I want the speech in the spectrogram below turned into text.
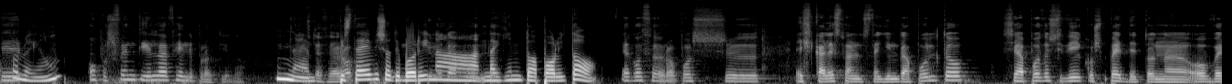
Ε, Ωραία. Όπως φαίνεται η Ελλάδα θα είναι πρώτη εδώ. Ναι, αυτό θεωρώ πιστεύεις ότι που μπορεί γίνεται να, απόλυτο. να γίνει το απόλυτο; Εγώ θεωρώ πως ε, έχει καλές πιθανότητες να γίνει το απόλυτο. Σε απόδοση 2,25 των ε, over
